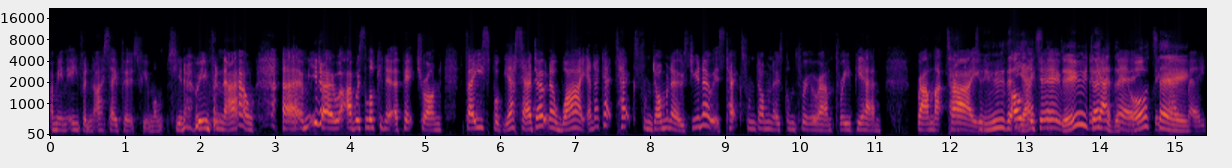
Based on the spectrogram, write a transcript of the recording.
I mean, even I say first few months, you know, even now, um, you know, I was looking at a picture on Facebook yesterday. I don't know why. And I get texts from Domino's. Do you know it's texts from Domino's come through around 3 p.m around that time. do that? Oh, yes, they do. They do, they get me. Naughty. They get me.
